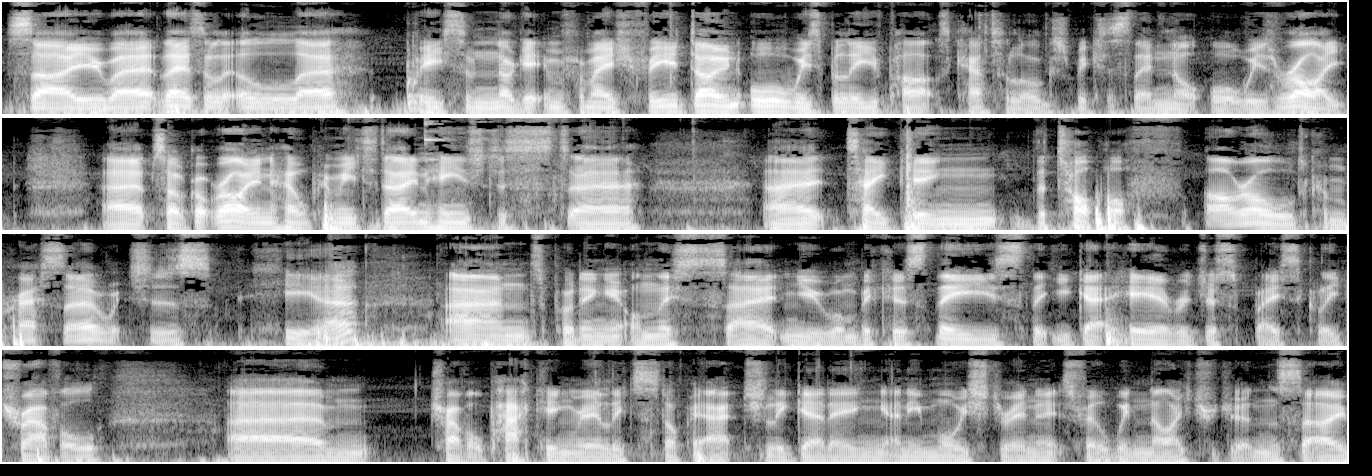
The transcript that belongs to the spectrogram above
So uh, there's a little uh, piece of nugget information for you. Don't always believe parts catalogues because they're not always right. Uh, so I've got Ryan helping me today and he's just uh, uh, taking the top off our old compressor, which is here and putting it on this uh, new one because these that you get here are just basically travel um, travel packing really to stop it actually getting any moisture in it. it's filled with nitrogen. So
